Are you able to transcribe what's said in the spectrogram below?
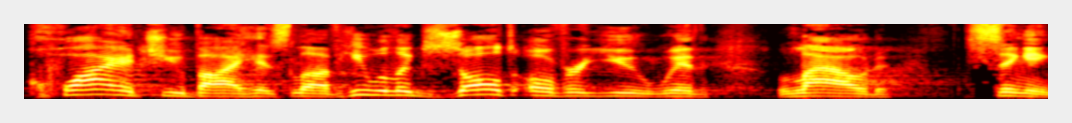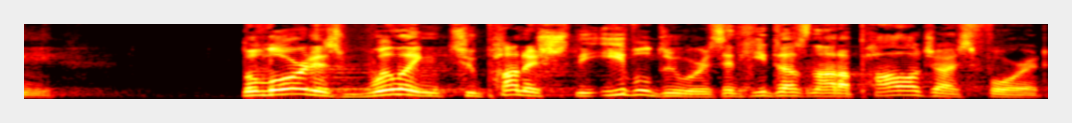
quiet you by his love. He will exalt over you with loud singing. The Lord is willing to punish the evildoers, and he does not apologize for it.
